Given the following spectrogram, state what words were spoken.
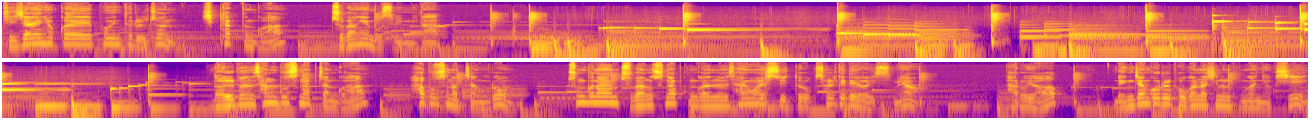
디자인 효과에 포인트를 준 식탁 등과 주방의 모습입니다. 넓은 상부 수납장과 하부 수납장으로 충분한 주방 수납 공간을 사용할 수 있도록 설계되어 있으며 바로 옆 냉장고를 보관하시는 공간 역시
